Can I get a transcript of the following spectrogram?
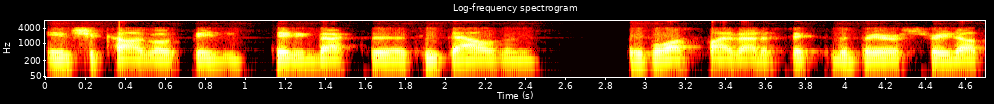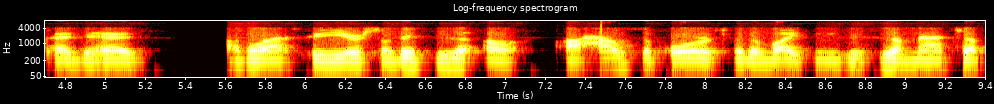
in Chicago, dating back to 2000. They've lost five out of six to the Bears straight up head to head the last few years. So this is a, a, house of horrors for the Vikings. This is a matchup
